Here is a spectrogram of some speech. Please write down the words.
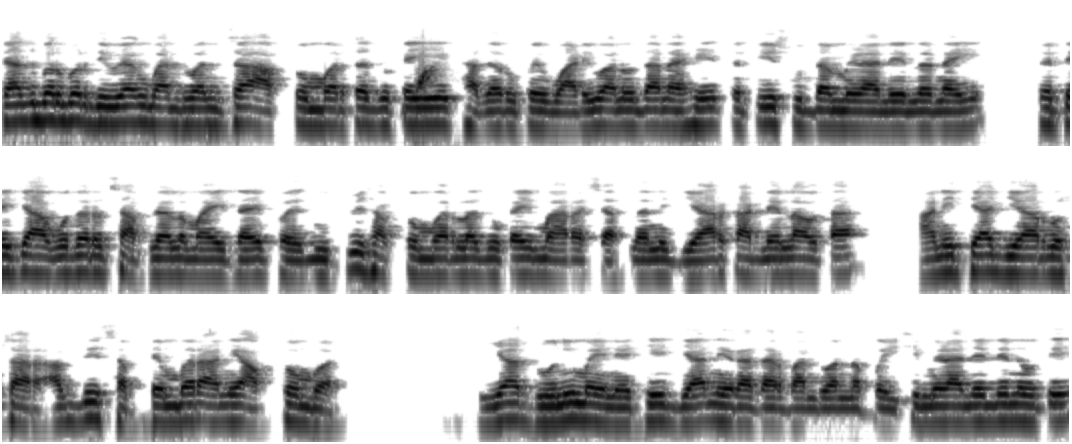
त्याचबरोबर दिव्यांग बांधवांचा ऑक्टोबरचा जो काही एक हजार रुपये वाढीव अनुदान आहे तर ते सुद्धा मिळालेलं नाही. तर त्याच्या अगोदरच आपल्याला माहीत आहे पंचवीस ऑक्टोबरला जो काही महाराष्ट्र शासनाने जी आर काढलेला होता आणि त्या जी आरनुसार अगदी सप्टेंबर आणि ऑक्टोबर या दोन्ही महिन्याचे ज्या निराधार बांधवांना पैसे मिळालेले नव्हते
